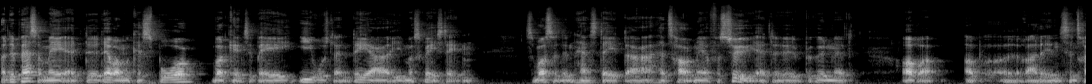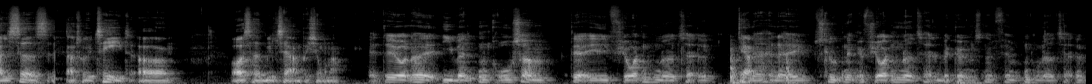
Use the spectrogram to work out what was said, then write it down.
Og det passer med, at øh, der hvor man kan spore vodkaen tilbage i Rusland, det er i Moskva-staten, som også er den her stat, der har travlt med at forsøge at øh, begynde at op, oprette en centraliseret autoritet og også havde militære ambitioner. Ja, det er under Ivan den Grusomme, der i 1400-tallet. Ja. Ja. Han er i slutningen af 1400-tallet, begyndelsen af 1500-tallet.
